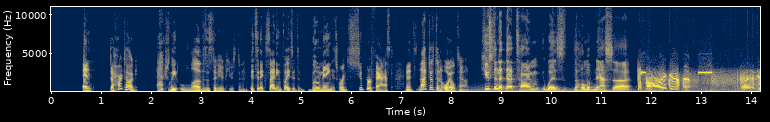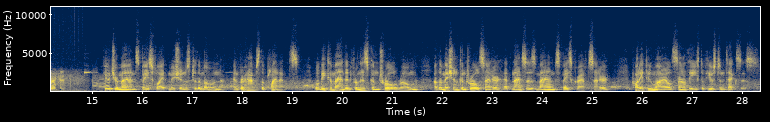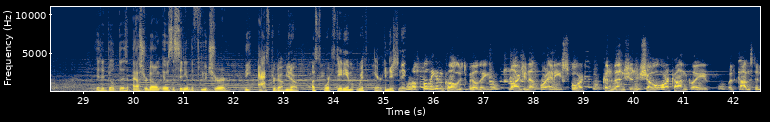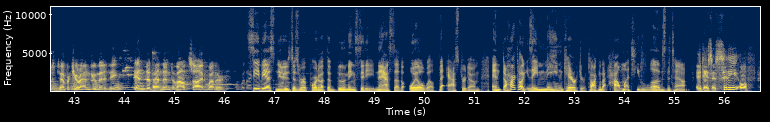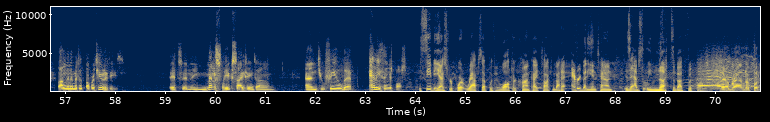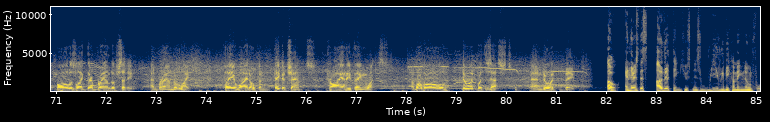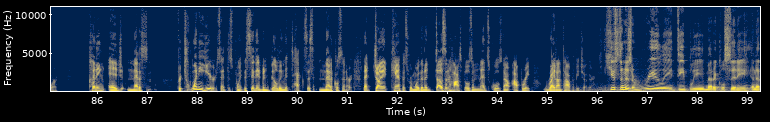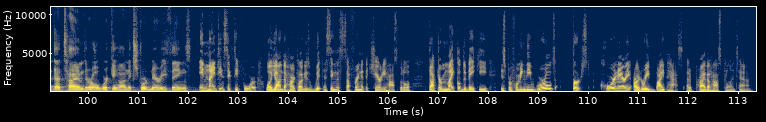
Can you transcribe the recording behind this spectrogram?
And De Hartog actually loves the city of Houston. It's an exciting place. It's booming, it's growing super fast, and it's not just an oil town. Houston at that time was the home of NASA. All right, Houston. Go ahead, Houston. Future manned spaceflight missions to the moon, and perhaps the planets, will be commanded from this control room of the Mission Control Center at NASA's Manned Spacecraft Center, 22 miles southeast of Houston, Texas. It had built the Astrodome. It was the city of the future. The Astrodome, you know, a sports stadium with air conditioning. A fully enclosed building, large enough for any sport, convention, show, or conclave, with constant temperature and humidity, independent of outside weather. CBS News does a report about the booming city, NASA, the oil wealth, the Astrodome. And De Hartog is a main character talking about how much he loves the town. It is a city of unlimited opportunities. It's an immensely exciting town, and you feel that anything is possible. The CBS report wraps up with Walter Cronkite talking about how everybody in town is absolutely nuts about football. Their brand of football is like their brand of city and brand of life. Play wide open, take a chance, try anything once. Above all, do it with zest and do it big. Oh, and there's this other thing Houston is really becoming known for cutting edge medicine. For 20 years at this point, the city had been building the Texas Medical Center, that giant campus where more than a dozen hospitals and med schools now operate right on top of each other. Houston is a really deeply medical city, and at that time, they're all working on extraordinary things. In 1964, while Jan de Hartog is witnessing the suffering at the charity hospital, Dr. Michael DeBakey is performing the world's first coronary artery bypass at a private hospital in town.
